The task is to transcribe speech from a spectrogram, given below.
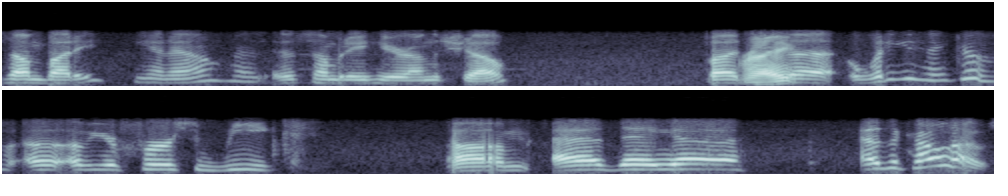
somebody, you know, as, as somebody here on the show. But Right. uh, what do you think of uh, of your first week um, as a uh, as a co-host?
